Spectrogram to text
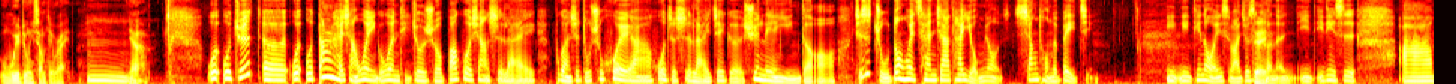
We're doing something right。嗯 Yeah，我我觉得，呃，我我当然还想问一个问题，就是说，包括像是来，不管是读书会啊，或者是来这个训练营的哦，其实主动会参加，他有没有相同的背景？你你听懂我意思吗？就是可能一一定是啊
